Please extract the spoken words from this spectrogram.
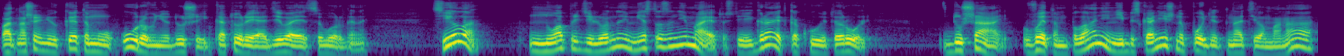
по отношению к этому уровню души, который одевается в органы, тело ну, определенное место занимает, то есть играет какую-то роль. Душа в этом плане не бесконечно поднята над телом, она,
